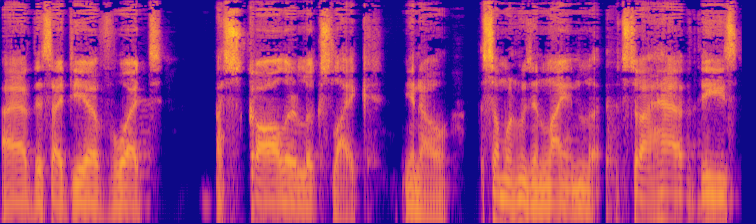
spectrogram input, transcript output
I have this idea of what a scholar looks like, you know, someone who's enlightened. So I have these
